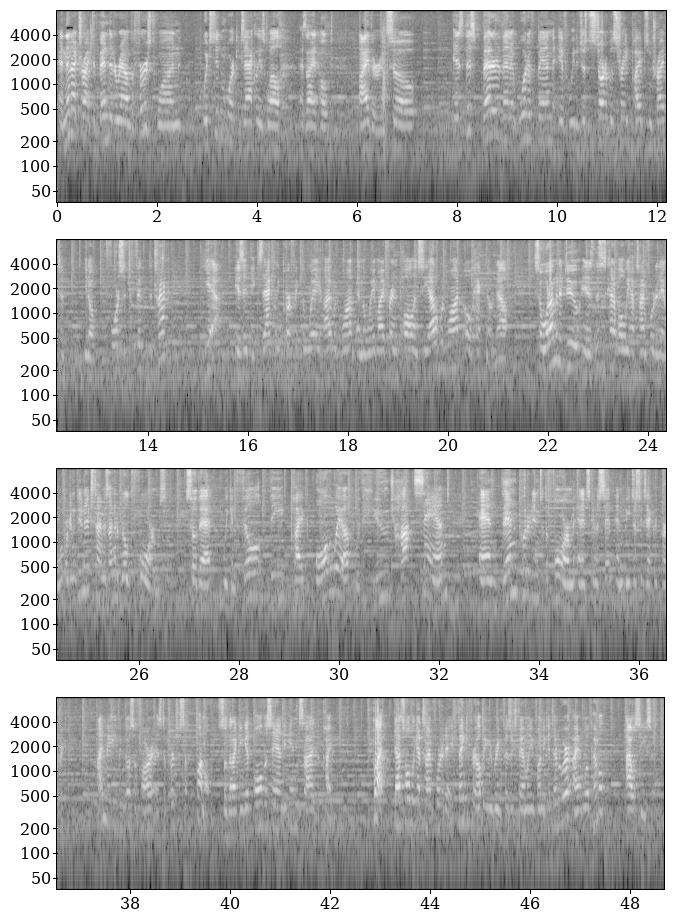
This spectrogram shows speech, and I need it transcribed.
And then I tried to bend it around the first one, which didn't work exactly as well as I had hoped either. And so, is this better than it would have been if we'd have just started with straight pipes and tried to, you know, force it to fit the track? Yeah. Is it exactly perfect the way I would want and the way my friend Paul in Seattle would want? Oh, heck no. Now, so what I'm going to do is, this is kind of all we have time for today. What we're going to do next time is I'm going to build forms so that we can fill the pipe all the way up with huge hot sand and then put it into the form and it's going to sit and be just exactly perfect. I may even go so far as to purchase a funnel so that I can get all the sand inside the pipe. But that's all we got time for today. Thank you for helping me bring physics, family, and fun to kids everywhere. I am Will Pemble. I will see you soon.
